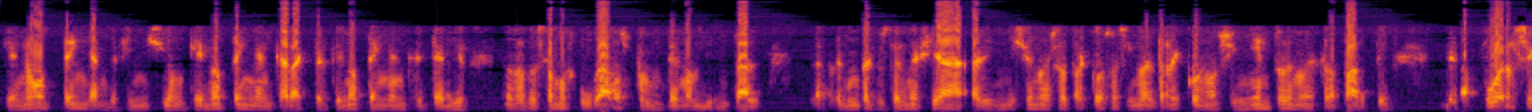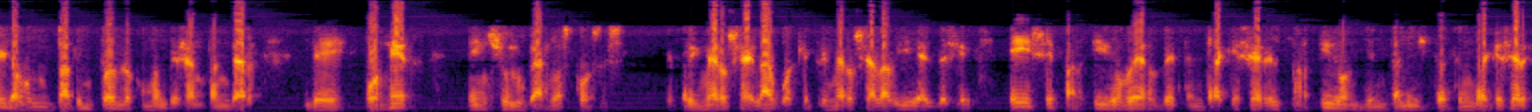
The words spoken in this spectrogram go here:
que no tengan definición, que no tengan carácter, Nosotros estamos jugados por un tema ambiental. La pregunta que usted me hacía al inicio no es otra cosa sino el reconocimiento de nuestra parte de la fuerza y la voluntad de un pueblo como el de Santander de poner en su lugar las cosas que primero sea el agua, que primero sea la vida, es decir, ese partido verde tendrá que ser el partido ambientalista, tendrá que ser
